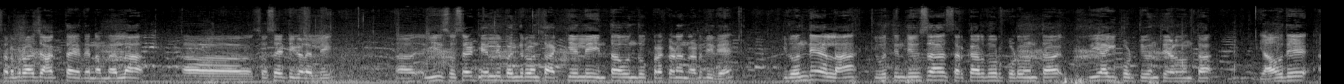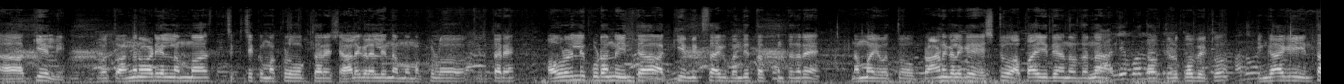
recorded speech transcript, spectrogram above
ಸರಬರಾಜು ಆಗ್ತಾ ಇದೆ ನಮ್ಮೆಲ್ಲ ಸೊಸೈಟಿಗಳಲ್ಲಿ. ಈ ಸೊಸೈಟಿಯಲ್ಲಿ ಬಂದಿರುವಂಥ ಅಕ್ಕಿಯಲ್ಲಿ ಇಂಥ ಒಂದು ಪ್ರಕರಣ ನಡೆದಿದೆ. ಇದೊಂದೇ ಅಲ್ಲ, ಇವತ್ತಿನ ದಿವಸ ಸರ್ಕಾರದವ್ರು ಕೊಡುವಂಥ, ಫ್ರೀಯಾಗಿ ಕೊಡ್ತೀವಿ ಅಂತ ಹೇಳುವಂಥ ಯಾವುದೇ ಅಕ್ಕಿಯಲ್ಲಿ ಇವತ್ತು ಅಂಗನವಾಡಿಯಲ್ಲಿ ನಮ್ಮ ಚಿಕ್ಕ ಚಿಕ್ಕ ಮಕ್ಕಳು ಹೋಗ್ತಾರೆ, ಶಾಲೆಗಳಲ್ಲಿ ನಮ್ಮ ಮಕ್ಕಳು ಇರ್ತಾರೆ. ಅವರಲ್ಲಿ ಕೂಡ ಇಂಥ ಅಕ್ಕಿ ಮಿಕ್ಸ್ ಆಗಿ ಬಂದಿತ್ತಪ್ಪ ಅಂತಂದ್ರೆ ನಮ್ಮ ಇವತ್ತು ಪ್ರಾಣಗಳಿಗೆ ಎಷ್ಟು ಅಪಾಯ ಇದೆ ಅನ್ನೋದನ್ನ ನಾವು ತಿಳ್ಕೋಬೇಕು. ಹಿಂಗಾಗಿ ಇಂಥ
